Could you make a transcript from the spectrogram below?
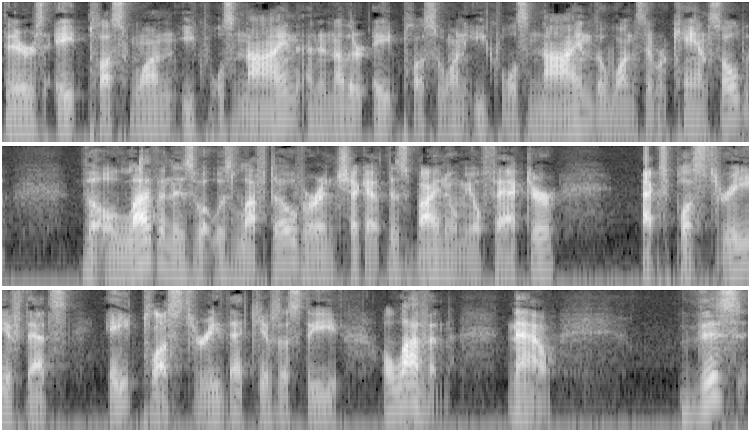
There's 8 plus 1 equals 9, and another 8 plus 1 equals 9, the ones that were canceled. The 11 is what was left over, and check out this binomial factor, x plus 3. If that's 8 plus 3, that gives us the 11. Now, this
